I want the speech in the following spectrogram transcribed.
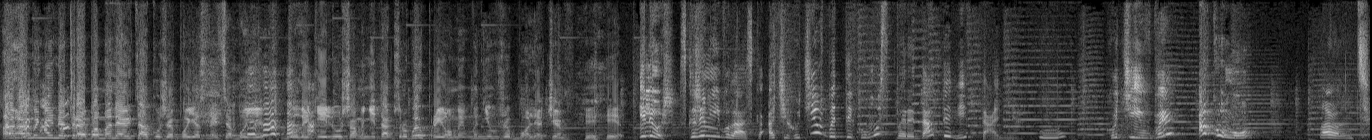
А, а мені не треба, мене і так уже поясниця бої болить. Ілюша мені так зробив прийом, і мені вже боляче. Хе-хе. Ілюш, скажи мені, будь ласка, а чи хотів би ти комусь передати вітання? Хотів би? А кому? Воронці.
